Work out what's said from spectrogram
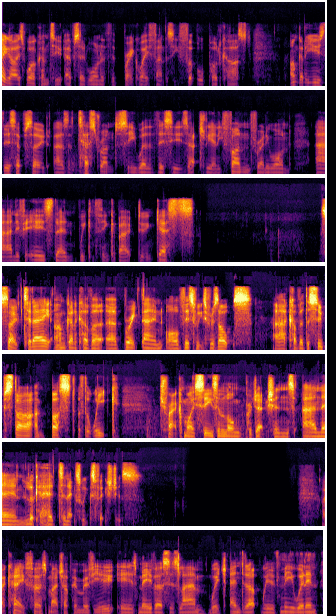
Hey guys, welcome to episode one of the Breakaway Fantasy Football Podcast. I'm going to use this episode as a test run to see whether this is actually any fun for anyone, and if it is, then we can think about doing guests. So, today I'm going to cover a breakdown of this week's results, uh, cover the superstar and bust of the week, track my season long projections, and then look ahead to next week's fixtures. Okay, first matchup in review is me versus Lamb, which ended up with me winning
